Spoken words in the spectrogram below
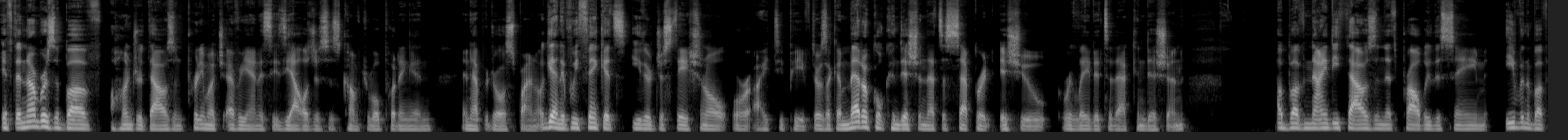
if the number's above 100,000, pretty much every anesthesiologist is comfortable putting in an epidural spinal. Again, if we think it's either gestational or ITP, if there's like a medical condition, that's a separate issue related to that condition. Above 90,000, that's probably the same. Even above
